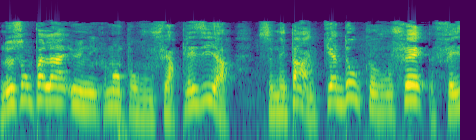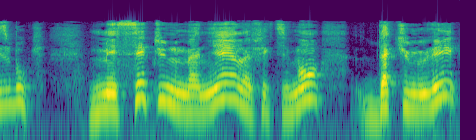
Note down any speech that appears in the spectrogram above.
ne sont pas là uniquement pour vous faire plaisir. Ce n'est pas un cadeau que vous fait Facebook. Mais c'est une manière, effectivement, d'accumuler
